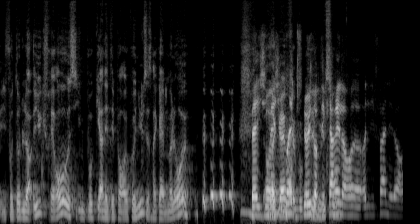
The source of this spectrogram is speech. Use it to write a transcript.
une photo de leur huc, frérot. Si le poker n'était pas reconnu, ce serait quand même malheureux. Ben, j'imagine, ouais, parce qu'ils doivent déclarer leur euh, OnlyFans et leur.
